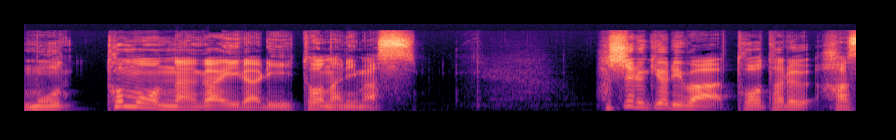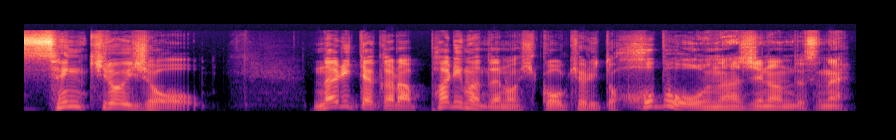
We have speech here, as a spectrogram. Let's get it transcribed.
最も長いラリーとなります。走る距離はトータル8000キロ以上。成田からパリまでの飛行距離とほぼ同じなんですね。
